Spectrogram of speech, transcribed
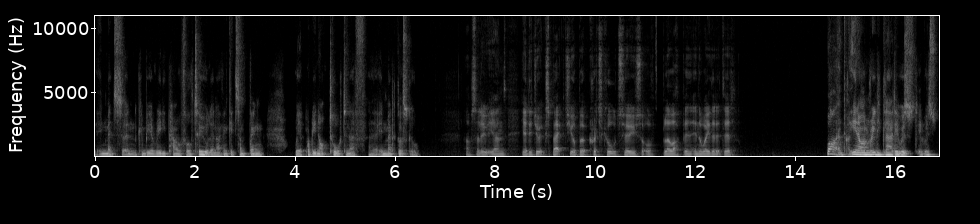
in medicine can be a really powerful tool. And I think it's something we're probably not taught enough uh, in medical school. Absolutely. And yeah, did you expect your book Critical to sort of blow up in, in the way that it did? Well, you know, I'm really glad it was it was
